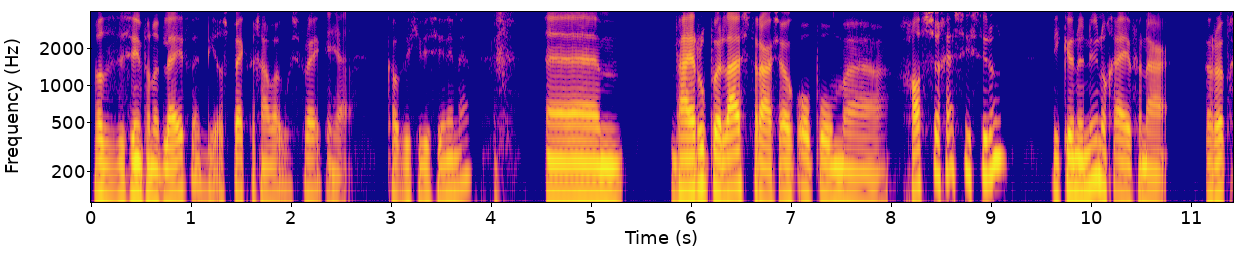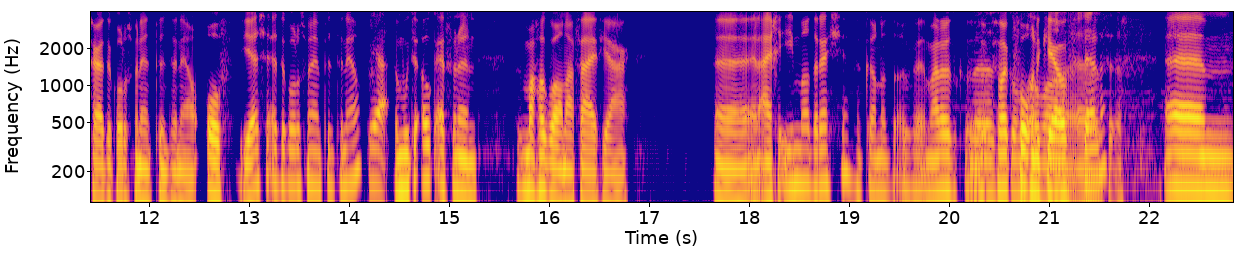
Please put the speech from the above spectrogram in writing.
Wat is de zin van het leven? Die aspecten gaan we ook bespreken. Ja. Ik hoop dat je er zin in hebt. Ehm, wij roepen luisteraars ook op om eh, gastsuggesties te doen. Die kunnen nu nog even naar rutger.correspondent.nl of jesse.correspondent.nl. Ja. We moeten ook even een, dat mag ook wel na vijf jaar, eh, een eigen e-mailadresje. Dan kan het ook, eh, maar dat, dat zal ik volgende keer over vertellen. Ehm,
